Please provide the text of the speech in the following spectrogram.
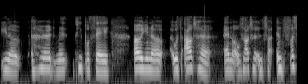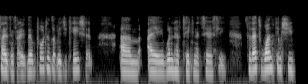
you know, heard people say, oh, you know, without her, and without her emph- emphasizing sorry the importance of education um, i wouldn't have taken it seriously. So that's one thing she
